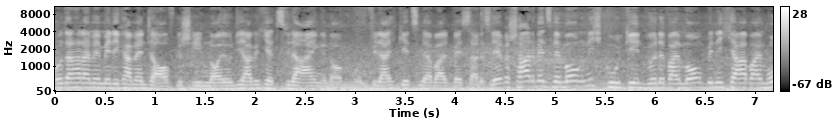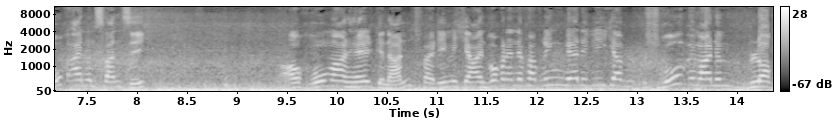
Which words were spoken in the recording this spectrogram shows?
Und dann hat er mir Medikamente aufgeschrieben, neu, und die habe ich jetzt wieder eingenommen. Und vielleicht geht es mir bald besser. Das wäre schade, wenn es mir morgen nicht gut gehen würde, weil morgen bin ich ja beim Hoch 21 auch Roman Held genannt, bei dem ich ja ein Wochenende verbringen werde, wie ich ja schrob in meinem Blog.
